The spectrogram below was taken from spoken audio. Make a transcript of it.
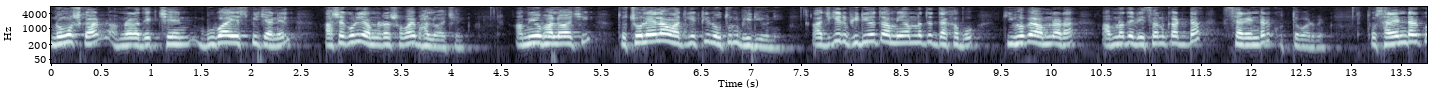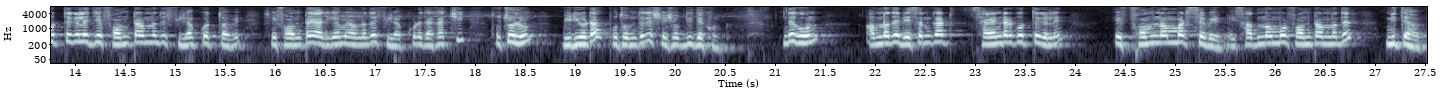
নমস্কার, আপনারা দেখছেন বুবা এসপি চ্যানেল। আশা করি আপনারা সবাই ভালো আছেন। আমিও ভালো আছি। তো চলে এলাম আজকে একটি নতুন ভিডিও নিয়ে। আজকের ভিডিওতে আমি আপনাদের দেখাবো কীভাবে আপনারা আপনাদের রেশন কার্ডটা স্যারেন্ডার করতে পারবেন। তো স্যারেন্ডার করতে গেলে যে ফর্মটা আপনাদের ফিল আপ করতে হবে, সেই ফর্মটাই আজকে আমি আপনাদের ফিল আপ করে দেখাচ্ছি। তো চলুন ভিডিওটা প্রথম থেকে শেষ অবধি দেখুন। দেখুন, আপনাদের রেশন কার্ড স্যারেন্ডার করতে গেলে এই ফর্ম নাম্বার সেভেন, এই সাত নম্বর ফর্মটা আপনাদের নিতে হবে।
